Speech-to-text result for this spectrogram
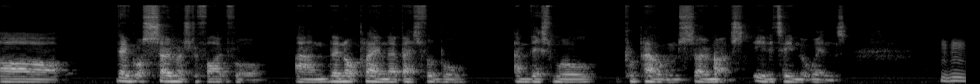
are they've got so much to fight for, and they're not playing their best football, and this will propel them so much. Either team that wins. Mm-hmm.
